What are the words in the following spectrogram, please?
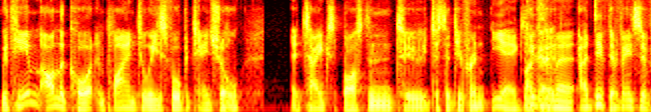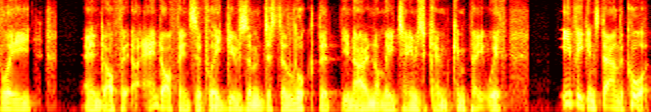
With him on the court and playing to his full potential, it takes Boston to just a different. Yeah, it like gives them a, a different defensively and off- and offensively gives them just a look that you know not many teams can compete with. If he can stay on the court,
